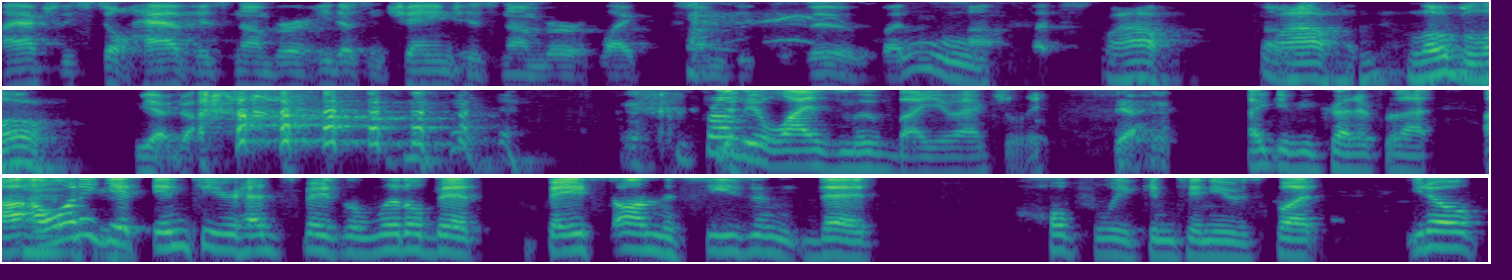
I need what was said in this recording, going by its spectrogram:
I actually still have his number. He doesn't change his number like some people do. But uh, that's wow, wow, low blow. Yeah. it's probably a wise move by you, actually. Yeah. I give you credit for that. Uh, I want to get into your headspace a little bit based on the season that hopefully continues. But, you know,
